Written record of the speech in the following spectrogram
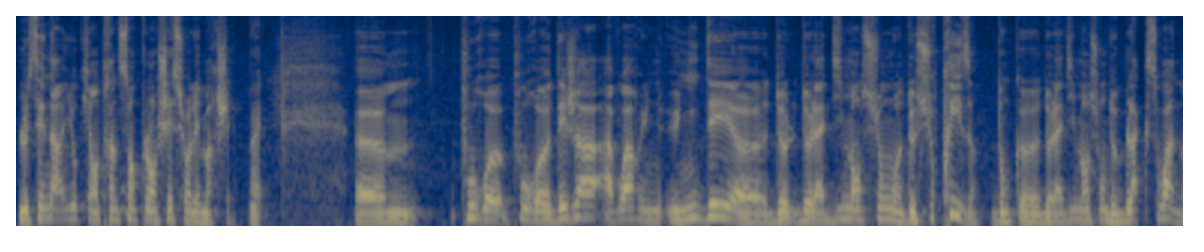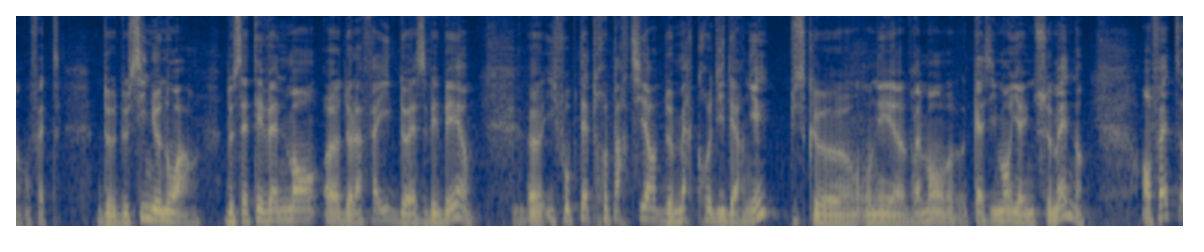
le scénario qui est en train de s'enclencher sur les marchés. Ouais. Euh, pour, euh, pour euh, déjà avoir une, une idée de, de, la dimension de surprise, donc de la dimension de Black Swan, en fait, de, de signe noir, de cet événement de la faillite de SVB, il faut peut-être repartir de mercredi dernier, puisque on est vraiment quasiment il y a une semaine. En fait,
